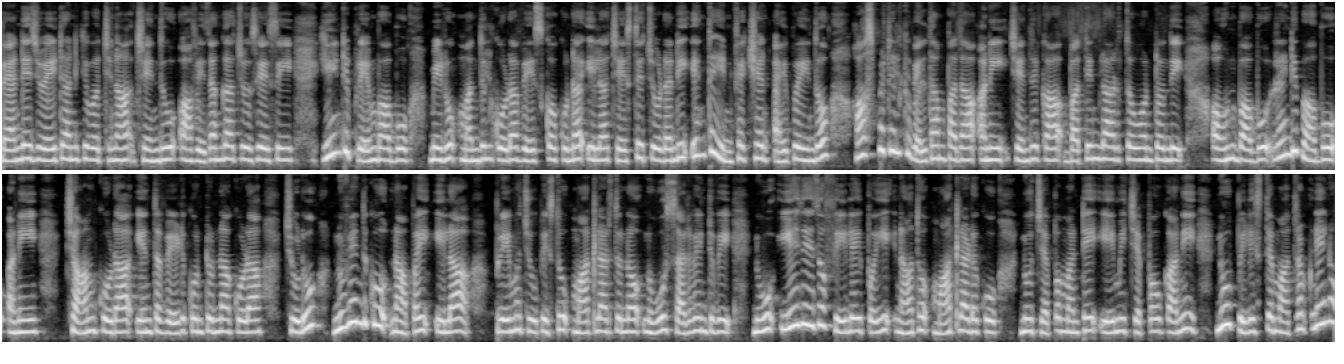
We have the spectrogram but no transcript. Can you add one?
బ్యాండేజ్ వేయటానికి వచ్చిన చందు ఆ విధంగా చూసేసి ఏంటి ప్రేమ్ బాబు మీరు మందులు కూడా వేసుకోకుండా ఇలా చేస్తే చూడండి ఎంత ఇన్ఫెక్షన్ అయిపోయిందో హాస్పిటల్కి వెళ్తాం పదా అని చంద్రిక బతింలాడుతూ ఉంటుంది. అవును బాబు రండి బాబు అని చామ్ కూడా ఎంత వేడుకుంటున్నా కూడా చూడు నువ్వెందుకు నాపై ఇలా ప్రేమ చూపిస్తూ మాట్లాడుతున్నావు? నువ్వు సర్వెంట్వి. నువ్వు ఏదేదో ఫీల్ అయిపోయి నాతో మాట్లాడకు. నువ్వు చెప్పమంటే ఏమీ చెప్పవు కానీ నువ్వు పిలిస్తే మాత్రం నేను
